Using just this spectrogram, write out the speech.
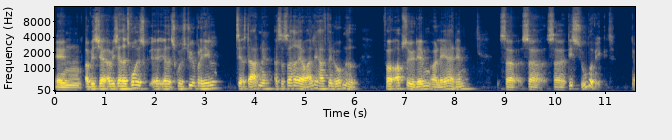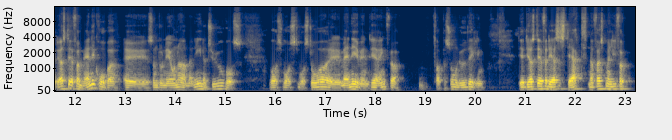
Øhm, og, hvis jeg, og hvis jeg havde troet, at øh, jeg, havde skulle have styr på det hele til at starte med, altså, så havde jeg jo aldrig haft den åbenhed for at opsøge dem og lære af dem. Så, så, så det er super vigtigt. Og det er også derfor mandegrupper, øh, som du nævner, man 21, vores, vores, vores, vores store øh, mandeevent her ikke, for, for personlig udvikling. Det, er, det er også derfor, det er så stærkt, når først man lige får,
